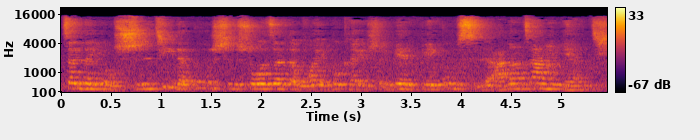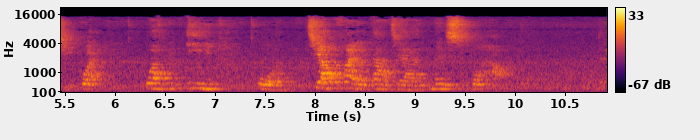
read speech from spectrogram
真的有实际的故事，说真的，我也不可以随便编故事啊，那这样也很奇怪。万一我教坏了大家，那是不好的。对。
